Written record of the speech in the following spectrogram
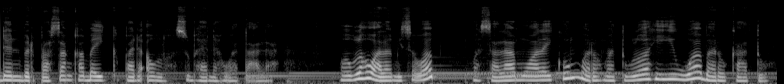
dan berprasangka baik kepada Allah Subhanahu wa taala. Wallahu a'lam. Wassalamualaikum warahmatullahi wabarakatuh.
